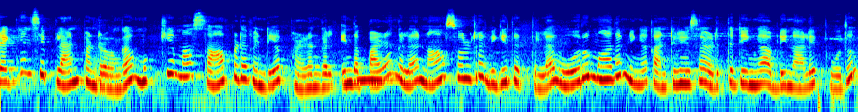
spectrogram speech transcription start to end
ப்ரெக்னென்சி பிளான் பண்ணுறவங்க முக்கியமாக சாப்பிட வேண்டிய பழங்கள். இந்த பழங்களை நான் சொல்கிற விகிதத்தில் ஒரு மாதம் நீங்கள் கண்டினியூஸாக எடுத்துட்டீங்க அப்படின்னாலே போதும்.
